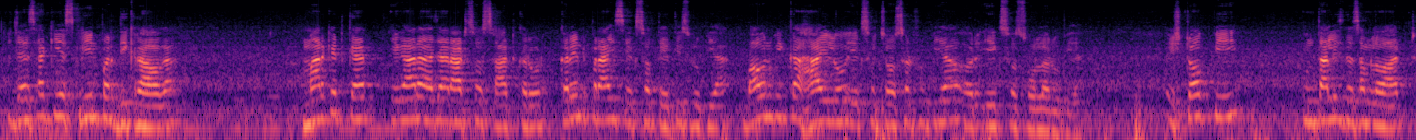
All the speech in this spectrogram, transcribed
तो जैसा कि स्क्रीन पर दिख रहा होगा मार्केट कैप ग्यारह हज़ार आठ सौ साठ करोड़ करेंट प्राइस एक सौ तैंतीस रुपया, बावन वीक का हाई लो एक सौ चौंसठ रुपया और एक सौ सोलह रुपया। स्टॉक पी उनतालीस दशमलव आठ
